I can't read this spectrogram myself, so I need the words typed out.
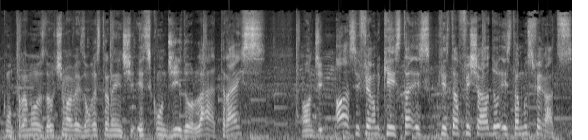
Encontramos da última vez um restaurante escondido lá atrás, onde oh, se ferma, que está que está fechado, estamos ferrados.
